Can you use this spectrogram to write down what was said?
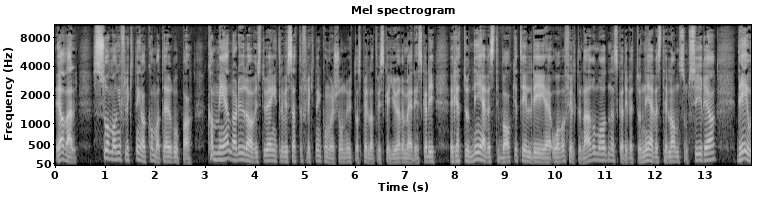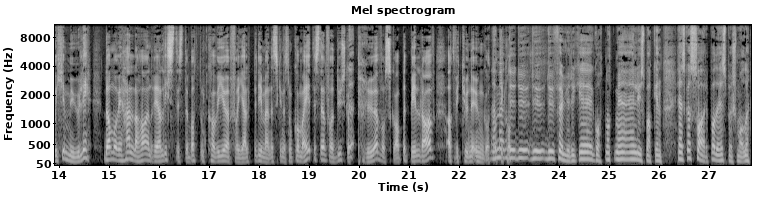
ja vel, så mange flyktninger kommer til Europa. Hva mener du da, hvis du egentlig vil sette flyktningkonvensjonen ut av spill, at vi skal gjøre med dem? Skal de returneres tilbake til de overfylte nærområdene? Skal de returneres til land som Syria? Det er jo ikke mulig. Da må vi heller ha en realistisk debatt om hva vi gjør for å hjelpe de menneskene som kommer hit, istedenfor at du skal prøve å skape et bilde av at vi kunne unngått Nei, at de kom. Du, du, du, du følger ikke godt nok med Lysbakken. Jeg skal svare på det spørsmålet.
